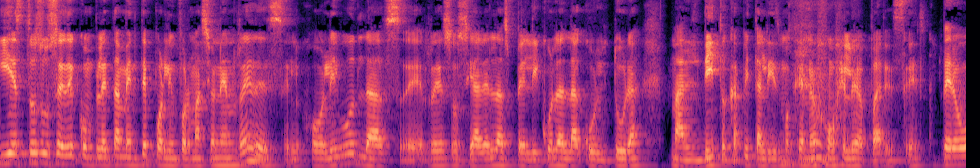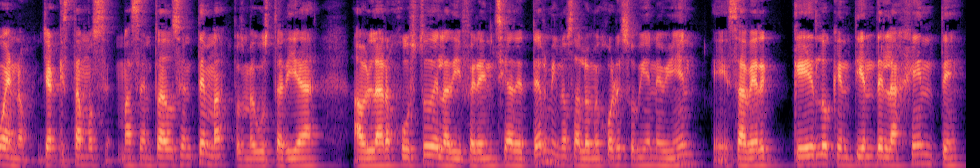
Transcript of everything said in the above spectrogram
Y esto sucede completamente por la información en redes, el Hollywood, las eh, redes sociales, las películas, la cultura, maldito capitalismo que no vuelve a aparecer. Pero bueno, ya que estamos más centrados en tema, pues me gustaría hablar justo de la diferencia de términos, a lo mejor eso viene bien, eh, saber qué es lo que entiende la gente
